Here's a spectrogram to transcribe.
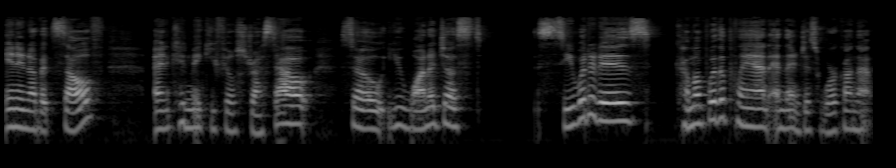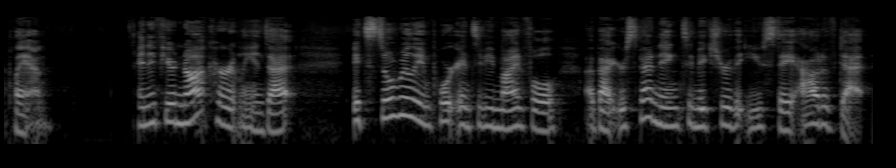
in and of itself and can make you feel stressed out. So you want to just see what it is, come up with a plan, and then just work on that plan. And if you're not currently in debt, it's still really important to be mindful about your spending to make sure that you stay out of debt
